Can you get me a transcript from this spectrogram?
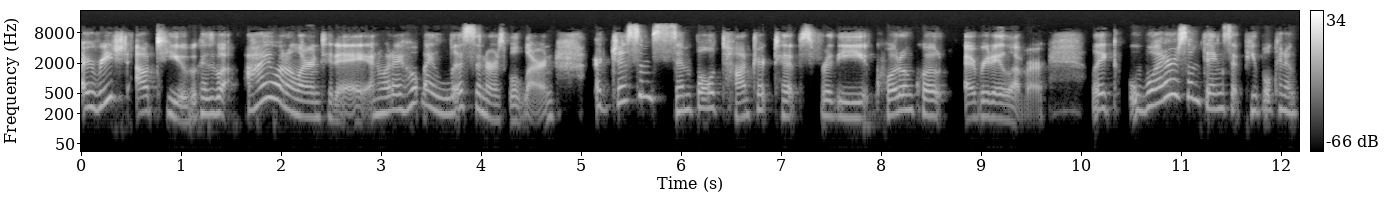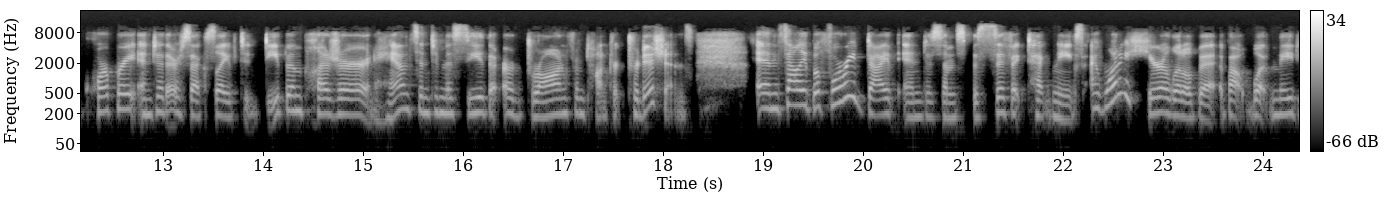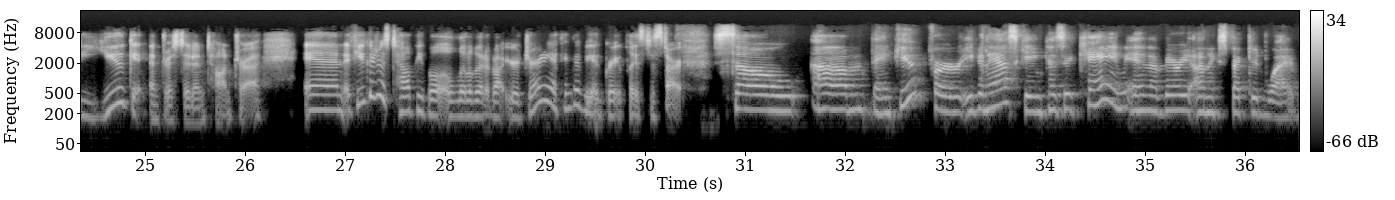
I reached out to you because what I want to learn today, and what I hope my listeners will learn, are just some simple tantric tips for the quote unquote everyday lover. Like, what are some things that people can incorporate into their sex life to deepen pleasure, enhance intimacy that are drawn from tantric traditions? And Sally, before we dive into some specific techniques, I want to hear a little bit about what made you get interested in Tantra. And if you could just tell people a little bit about your journey, I think that'd be a great place to start. So, um, thank you for even asking because it came in a very unexpected way.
